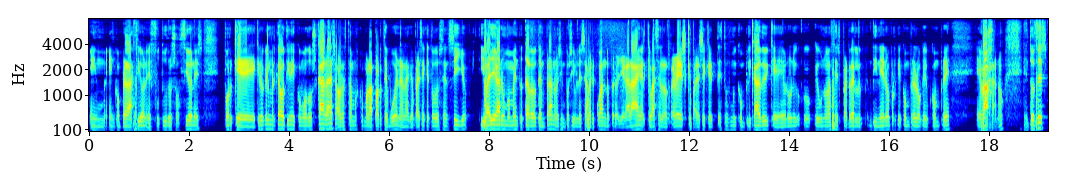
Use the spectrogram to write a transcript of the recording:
en, en comprar acciones, futuros, opciones, porque creo que el mercado tiene como dos caras, ahora estamos como la parte buena en la que parece que todo es sencillo y va a llegar un momento tarde o temprano, es imposible saber cuándo, pero llegará en el que va a ser al revés, que parece que esto es muy complicado y que lo único que uno hace es perder dinero porque compre lo que compre baja, ¿no? Entonces,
